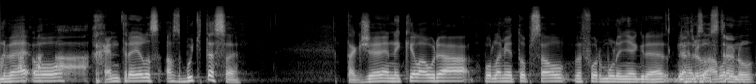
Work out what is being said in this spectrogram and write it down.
NVO, chemtrails a zbuďte se. Takže Niky Lauda podle mě to psal ve formuli někde. Na druhou závodu. stranu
